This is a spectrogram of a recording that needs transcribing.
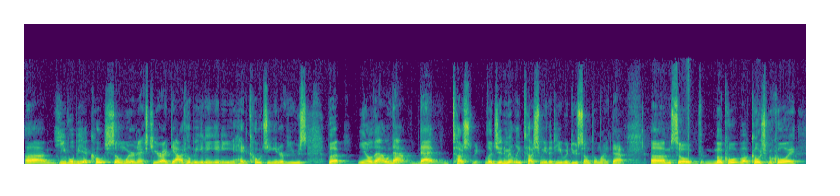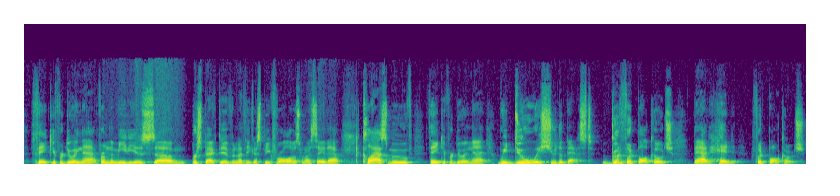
Um, he will be a coach somewhere next year. I doubt he'll be getting any head coaching interviews, but you know that that that touched me. Legitimately touched me that he would do something like that. Um, so, McCoy, Coach McCoy, thank you for doing that from the media's um, perspective, and I think I speak for all of us when I say that. Class move. Thank you for doing that. We do wish you the best. Good football coach, bad head football coach.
